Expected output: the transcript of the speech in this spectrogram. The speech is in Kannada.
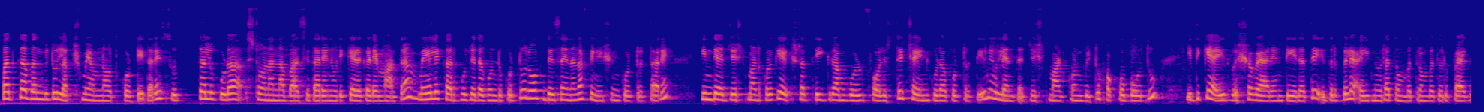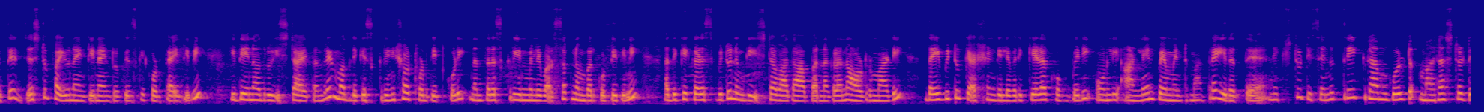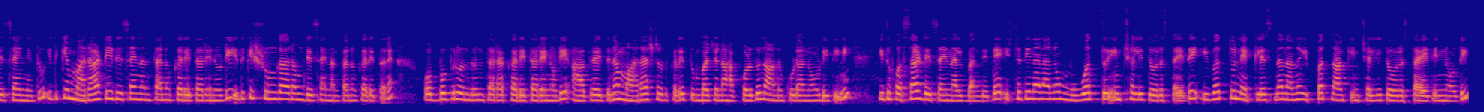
ಪದಕ ಬಂದ್ಬಿಟ್ಟು ಲಕ್ಷ್ಮಿ ಅಮ್ಮನವ್ರದ್ದು ಕೊಟ್ಟಿದ್ದಾರೆ. ಸುತ್ತಲೂ ಕೂಡ ಸ್ಟೋನನ್ನು ಬಾಸಿದ್ದಾರೆ ನೋಡಿ. ಕೆಳಗಡೆ ಮಾತ್ರ. ಮೇಲೆ ಕರ್ಬೂಜದ ಗುಂಡು ಕೊಟ್ಟು ರೋಪ್ ಡಿಸೈನನ್ನು ಫಿನಿಶಿಂಗ್ ಕೊಟ್ಟಿರ್ತಾರೆ. ಹಿಂದೆ ಅಡ್ಜಸ್ಟ್ ಮಾಡ್ಕೊಳ್ಳೋಕ್ಕೆ ಎಕ್ಸ್ಟ್ರಾ ತ್ರೀ ಗ್ರಾಮ್ ಗೋಲ್ಡ್ ಫಾಲಿಸ್ದೆ ಚೈನ್ ಕೂಡ ಕೊಟ್ಟಿರ್ತೀವಿ. ನೀವು ಲೆಂತ್ ಅಡ್ಜಸ್ಟ್ ಮಾಡ್ಕೊಂಡ್ಬಿಟ್ಟು ಹಾಕ್ಕೋಬೋದು ಇದಕ್ಕೆ ಐದು ವರ್ಷ ವ್ಯಾರಂಟಿ ಇರುತ್ತೆ. ಇದ್ರ ಬೆಲೆ ಐದುನೂರ ತೊಂಬತ್ತೊಂಬತ್ತು ರೂಪಾಯಿ ಆಗುತ್ತೆ. ಜಸ್ಟ್ ಫೈವ್ ನೈಂಟಿ ನೈನ್ ರುಪೀಸ್ಗೆ ಕೊಡ್ತಾ ಇದ್ದೀವಿ. ಇದೇನಾದರೂ ಇಷ್ಟ ಆಯ್ತಂದರೆ ಮೊದಲಿಗೆ ಸ್ಕ್ರೀನ್ಶಾಟ್ ಹೊಡೆದಿಟ್ಕೊಳ್ಳಿ. ನಂತರ ಸ್ಕ್ರೀನ್ ಮೇಲೆ ವಾಟ್ಸಪ್ ನಂಬರ್ ಕೊಟ್ಟಿದ್ದೀನಿ. ಅದಕ್ಕೆ ಕಳಿಸ್ಬಿಟ್ಟು ನಿಮಗೆ ಇಷ್ಟವಾದ ಆಭರಣಗಳನ್ನು ಆರ್ಡ್ರ್ ಮಾಡಿ. ದಯವಿಟ್ಟು ಕ್ಯಾಶ್ ಆನ್ ಡೆಲಿವರಿ ಕೇಳಕ್ಕೆ ಹೋಗಬೇಡಿ. ಓನ್ಲಿ ಆನ್ಲೈನ್ ಪೇಮೆಂಟ್ ಮಾತ್ರ ಇರುತ್ತೆ. Next design three gram gold Maharashtra design ಇದು. ಇದಕ್ಕೆ ಮರಾಠಿ ಡಿಸೈನ್ ಅಂತಲೂ ಕರೀತಾರೆ ನೋಡಿ. ಇದಕ್ಕೆ ಶೃಂಗಾರಂ ಡಿಸೈನ್ ಅಂತಲೂ ಕರೀತಾರೆ. ಒಬ್ಬೊಬ್ಬರು ಒಂದೊಂದು ಥರ ಕರೀತಾರೆ ನೋಡಿ. ಆದರೆ ಇದನ್ನು ಮಹಾರಾಷ್ಟ್ರದ ಕಡೆ ತುಂಬ ಜನ ಹಾಕ್ಕೊಳ್ಳೋದು ನಾನು ಕೂಡ ನೋಡಿದ್ದೀನಿ. ಇದು ಹೊಸ ಡಿಸೈನಲ್ಲಿ ಬಂದಿದೆ. ಇಷ್ಟು ದಿನ ನಾನು ಮೂವತ್ತು ಇಂಚಲ್ಲಿ ತೋರಿಸ್ತಾ ಇದ್ದೆ. ಇವತ್ತು ನೆಕ್ಲೆಸ್ನ ನಾನು ಇಪ್ಪತ್ನಾಲ್ಕು ಇಂಚಲ್ಲಿ ತೋರಿಸ್ತಾ ಇದ್ದೀನಿ ನೋಡಿ.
